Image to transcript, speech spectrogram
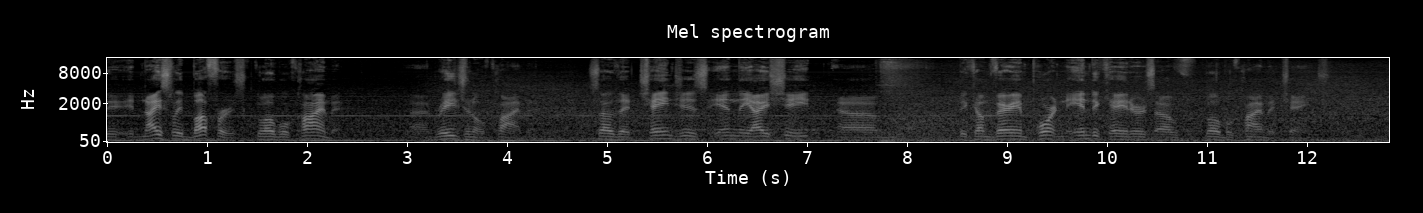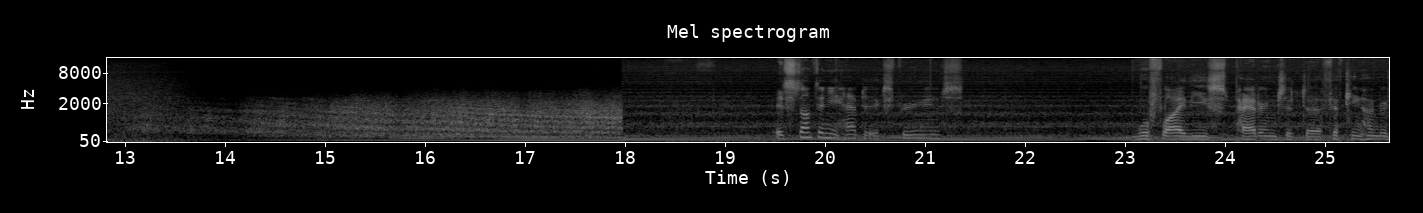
it nicely buffers global climate, uh, regional climate, so that changes in the ice sheet um, become very important indicators of global climate change. It's something you have to experience. We'll fly these patterns at uh, 1,500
